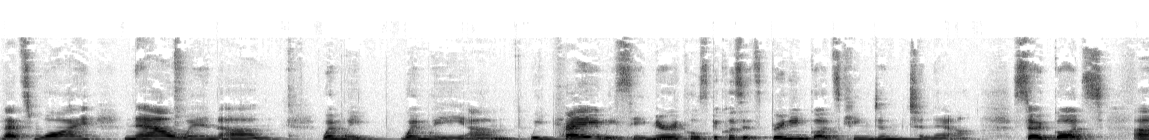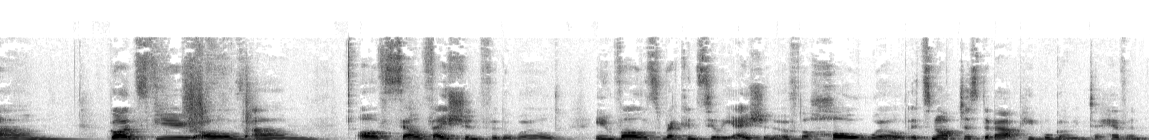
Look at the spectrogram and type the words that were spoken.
That's why now, when um, when we when we um, we pray, we see miracles because it's bringing God's kingdom to now. So God's um, God's view of um, of salvation for the world involves reconciliation of the whole world. It's not just about people going to heaven,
